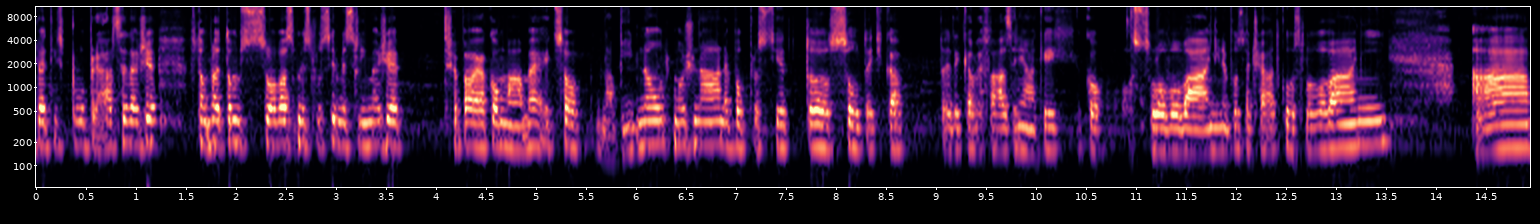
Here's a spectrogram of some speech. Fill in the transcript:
této spolupráce. Takže v tomhle slova smyslu si myslíme, že třeba jako máme i co nabídnout možná, nebo prostě to jsou teďka, to je teďka ve fázi nějakých jako oslovování nebo začátku oslovování. A,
